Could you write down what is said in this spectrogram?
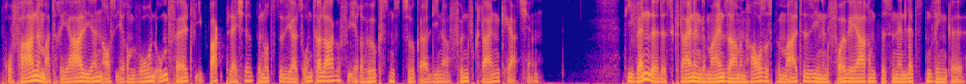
Profane Materialien aus ihrem Wohnumfeld wie Backbleche benutzte sie als Unterlage für ihre höchstens ca. DIN A5 kleinen Kärtchen. Die Wände des kleinen gemeinsamen Hauses bemalte sie in den Folgejahren bis in den letzten Winkel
